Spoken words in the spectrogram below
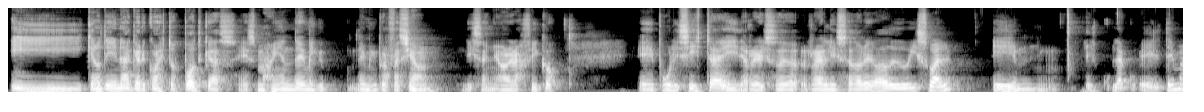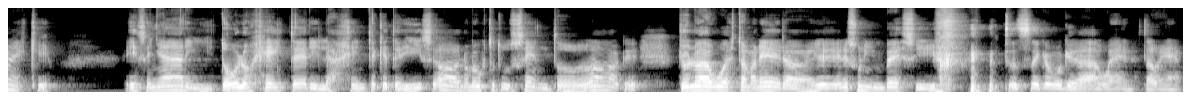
y que no tiene nada que ver con estos podcasts, es más bien de mi, de mi profesión, diseñador gráfico, eh, publicista y de realizador, audiovisual. Em, el, tema es que enseñar y todos los haters y la gente que te dice, ah, no me gusta tu acento, ah, que yo lo hago de esta manera, e-, eres un imbécil. Entonces como que, ah, bueno, está bien.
